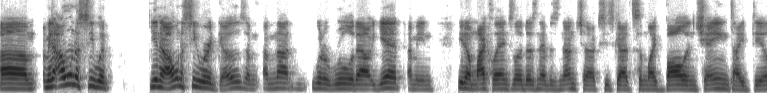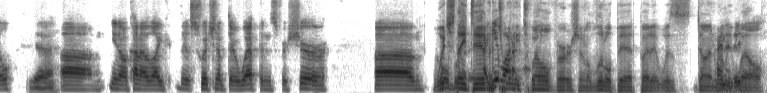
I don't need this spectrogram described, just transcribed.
um, I mean, I want to see what you know. I want to see where it goes. I'm I'm not going to rule it out yet. I mean, you know, Michelangelo doesn't have his nunchucks. He's got some like ball and chain type deal. yeah. Um, you know, kind of like they're switching up their weapons for sure. Um, Which Oh, they did I the get why- 2012 version a little bit, but it was done Kinda really did. well.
